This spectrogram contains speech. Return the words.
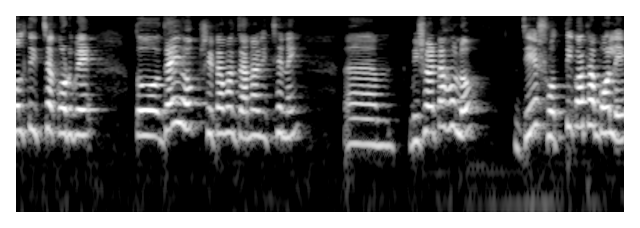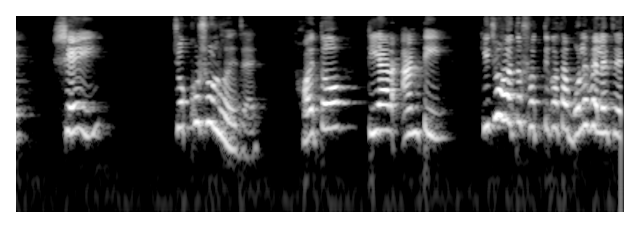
বলতে ইচ্ছা করবে। তো যাই হোক, সেটা আমার জানার ইচ্ছে নেই। বিষয়টা হলো, যে সত্যি কথা বলে, সেই চক্ষুশূল হয়ে যায়। হয়তো টিয়ার আন্টি কিছু হয়তো সত্যি কথা বলে ফেলেছে,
